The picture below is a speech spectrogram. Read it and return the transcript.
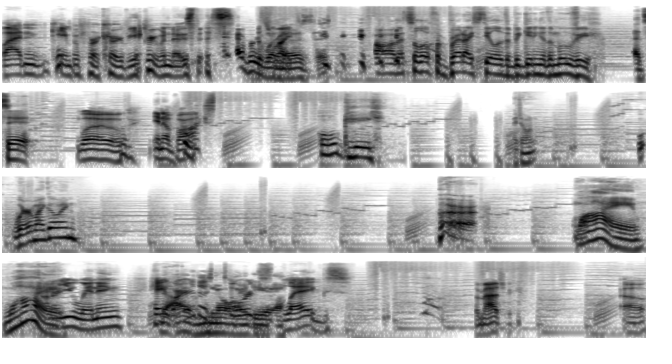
Aladdin came before Kirby. Everyone knows this. Everyone right. knows this. Oh, that's a loaf of bread I steal at the beginning of the movie. That's it. Whoa! In a box. Okay. I don't. Where am I going? Why? Why? Are you winning? Hey, No, I why are have the no swords idea. legs? The magic. Oh,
